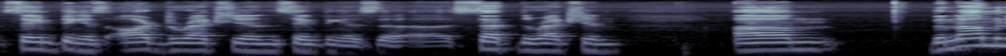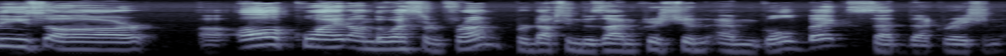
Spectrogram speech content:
same thing as art direction same thing as uh, uh set direction. Um, the nominees are uh, all quiet on the western front production design christian m. Goldbeck set decoration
